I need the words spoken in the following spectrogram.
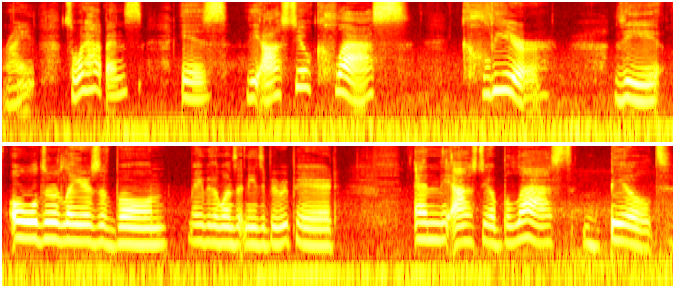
right? So what happens is the osteoclasts clear the older layers of bone, maybe the ones that need to be repaired, and the osteoblasts build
